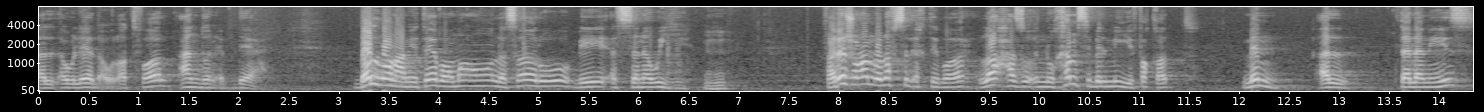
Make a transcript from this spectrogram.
الأولاد أو الأطفال عندهم إبداع. ضلوا عم يتابعوا معهم لصاروا بالثانوية. فرجعوا عملوا نفس الاختبار لاحظوا إنه 5% فقط من التلاميذ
